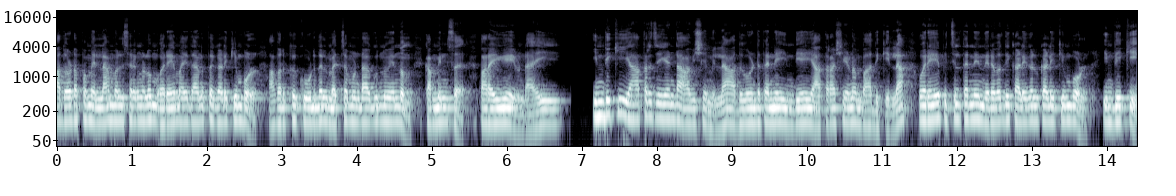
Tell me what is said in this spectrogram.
അതോടൊപ്പം എല്ലാ മത്സരങ്ങളും ഒരേ മൈതാനത്ത് കളിക്കുമ്പോൾ അവർക്ക് കൂടുതൽ മെച്ചമുണ്ടാകുന്നു എന്നും കമ്മിൻസ് പറയുകയുണ്ടായി. ഇന്ത്യയ്ക്ക് യാത്ര ചെയ്യേണ്ട ആവശ്യമില്ല. അതുകൊണ്ട് തന്നെ ഇന്ത്യയെ യാത്രാക്ഷീണം ബാധിക്കില്ല. ഒരേ പിച്ചിൽ തന്നെ നിരവധി കളികൾ കളിക്കുമ്പോൾ ഇന്ത്യയ്ക്ക്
